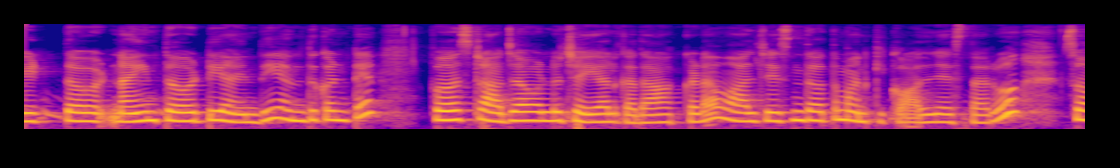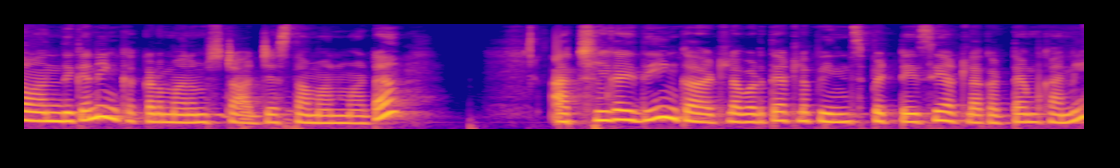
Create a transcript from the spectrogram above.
ఎయిట్ నైన్ థర్టీ అయింది. ఎందుకంటే ఫస్ట్ రాజా వాళ్ళు చేయాలి కదా. అక్కడ వాళ్ళు చేసిన తర్వాత మనకి కాల్ చేస్తారు. సో అందుకని ఇంక అక్కడ మనం స్టార్ట్ చేస్తామన్నమాట. యాక్చువల్గా ఇది ఇంకా అట్లా పడితే అట్లా పిన్స్ పెట్టేసి అట్లా కట్టాం కానీ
